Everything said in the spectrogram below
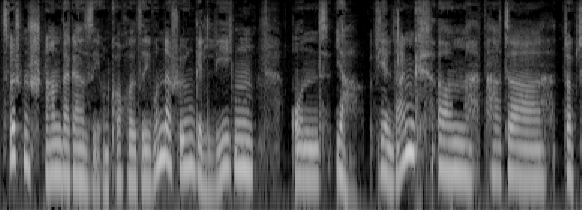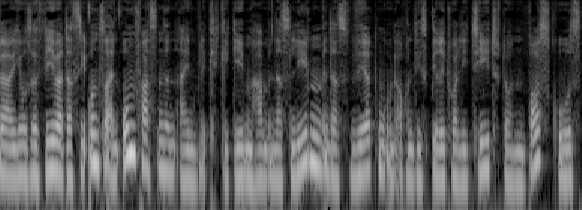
zwischen Starnberger See und Kochelsee wunderschön gelegen. Und ja, Vielen Dank, ähm, Pater Dr. Josef Weber, dass Sie uns so einen umfassenden Einblick gegeben haben in das Leben, in das Wirken und auch in die Spiritualität Don Boscos,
